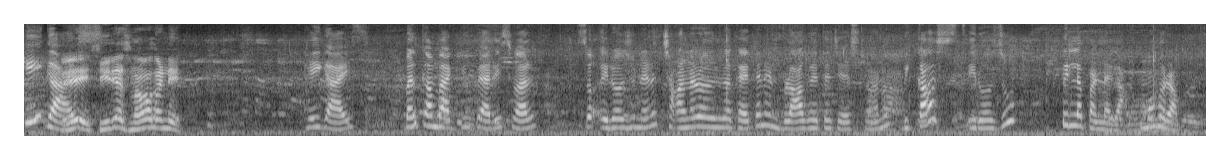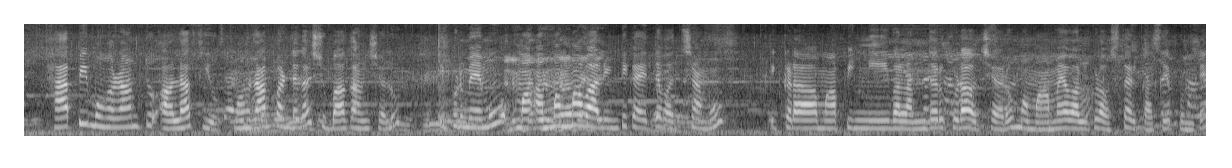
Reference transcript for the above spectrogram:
హీ గాయస్ సీరియస్ నవ్వకండి. Hey guys welcome back to Paris wall so ఈరోజు నేను చాలా రోజులకైతే నేను బ్లాగ్ అయితే చేస్తున్నాను బికాస్ ఈరోజు పిల్ల పండగ Muharram. Happy Muharram to all of you Muharram పండగ శుభాకాంక్షలు. ఇప్పుడు మేము మా అమ్మమ్మ వాళ్ళ ఇంటికి అయితే వచ్చాము. ఇక్కడ మా పిన్ని వాళ్ళందరూ కూడా వచ్చారు. మా మామయ్య వాళ్ళు కూడా వస్తారు కాసేపు ఉంటే.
